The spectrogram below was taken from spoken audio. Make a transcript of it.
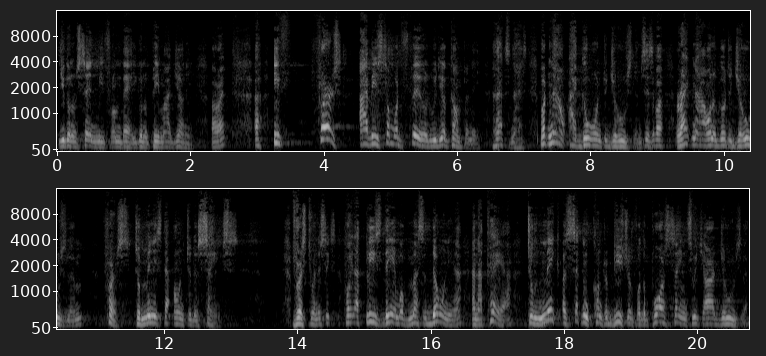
you're going to send me from there. You're going to pay my journey. All right? Uh, if first I be somewhat filled with your company, that's nice. But now I go on to Jerusalem. Says, about right now I want to go to Jerusalem first to minister unto the saints. Verse 26, for it hath pleased them of Macedonia and Achaia to make a certain contribution for the poor saints which are at Jerusalem.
